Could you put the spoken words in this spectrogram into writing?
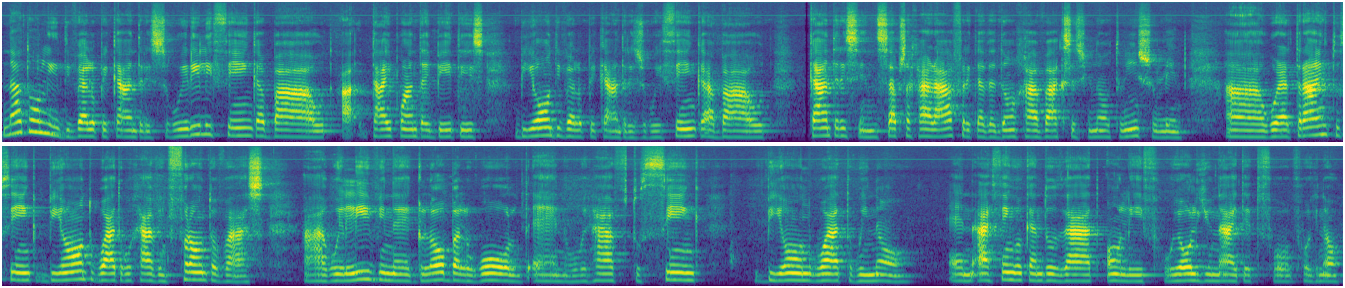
not only developing countries, we really think about uh, type 1 diabetes beyond developing countries. We think about countries in sub-Saharan Africa that don't have access, you know, to insulin. Uh, we're trying to think beyond what we have in front of us. Uh, we live in a global world and we have to think beyond what we know. And I think we can do that only if we all united for, for you know,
